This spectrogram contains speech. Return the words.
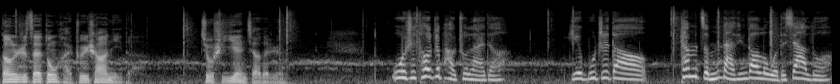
当日在东海追杀你的，就是燕家的人。我是偷着跑出来的，也不知道。他们怎么打听到了我的下落，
